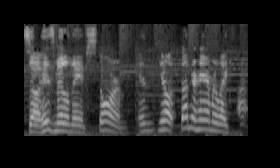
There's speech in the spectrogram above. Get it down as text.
so his middle name's Storm. And, you know, Thunderhammer, like, I,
